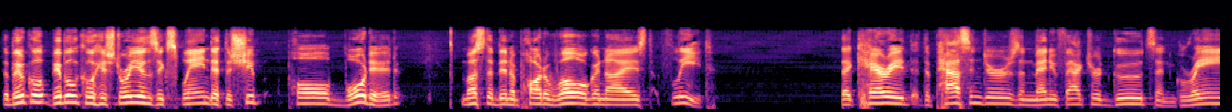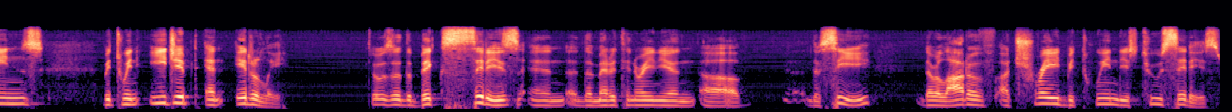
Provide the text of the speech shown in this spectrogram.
The biblical, biblical historians explain that the ship Paul boarded must have been a part of a well organized fleet that carried the passengers and manufactured goods and grains between Egypt and Italy. Those are the big cities in the Mediterranean, uh, the sea. There were a lot of uh, trade between these two cities.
